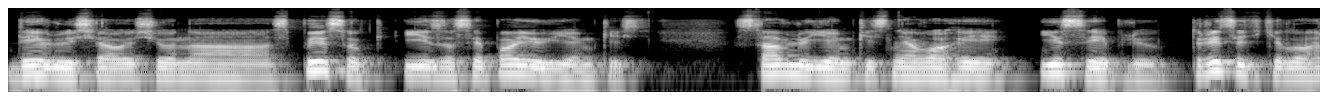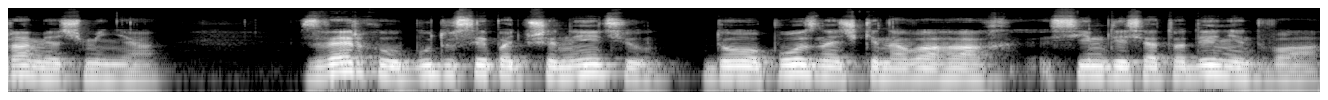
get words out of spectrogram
дивлюся ось на список і засипаю в ємкість. Ставлю ємкість на ваги і сиплю 30 кг ячменя. Зверху буду сипати пшеницю до позначки на вагах 71,2.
